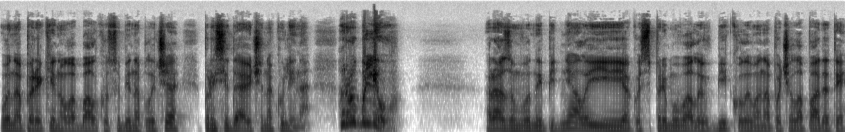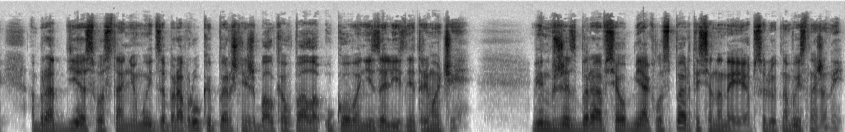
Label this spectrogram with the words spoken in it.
Вона перекинула балку собі на плече, присідаючи на коліна. роблю? Разом вони підняли її якось спрямували в бік, коли вона почала падати, а брат Діас в останню мить забрав руки, перш ніж балка впала у ковані залізні тримачі. Він вже збирався обм'якло спертися на неї, абсолютно виснажений,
